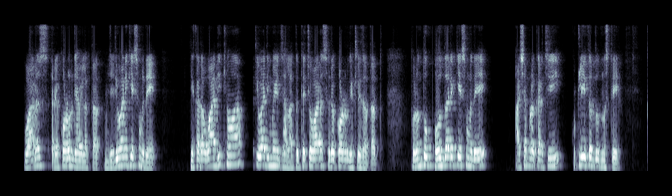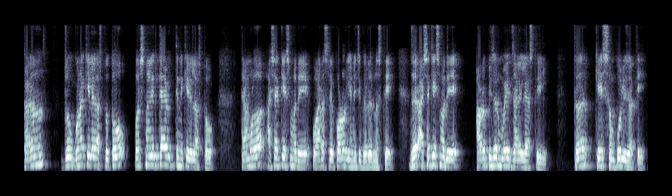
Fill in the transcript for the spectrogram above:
वारस रेकॉर्डवर घ्यावे लागतात. म्हणजे दिवाणी केसमध्ये एखादा वादी किंवा प्रतिवादी मयत झाला तर त्याचे वारस रेकॉर्डवर घेतले जातात. परंतु फौजदारी केसमध्ये अशा प्रकारची कुठलीही तरतूद नसते. कारण जो गुन्हा केलेला असतो तो पर्सनली त्या व्यक्तीने केलेला असतो. त्यामुळं अशा केसमध्ये वारस रेकॉर्डवर घेण्याची गरज नसते. जर अशा केसमध्ये आरोपी जर मयत झालेले असतील तर केस संपवली जाते.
